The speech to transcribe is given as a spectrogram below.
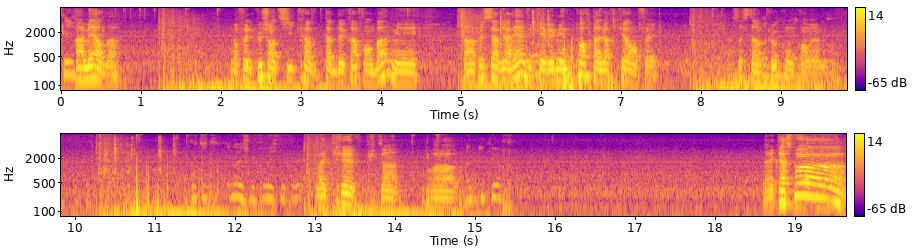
vies. Ah merde. Ils ont fait une couche anti-table de craft en bas, mais ça a un peu servi à rien vu qu'il y avait mis une porte à leur cœur en fait. Ça c'était un peu con quand même. La crève, putain. Voilà. Un Eh, casse-toi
